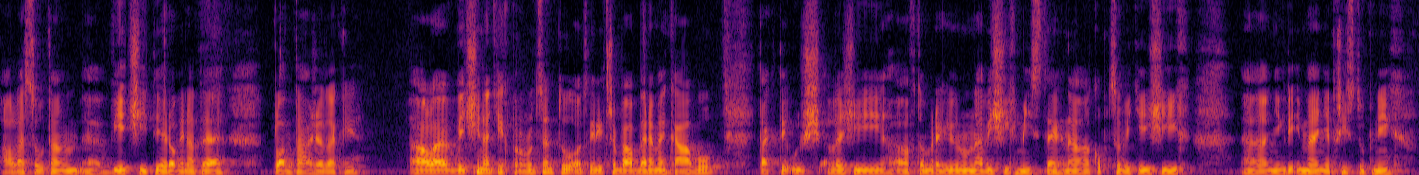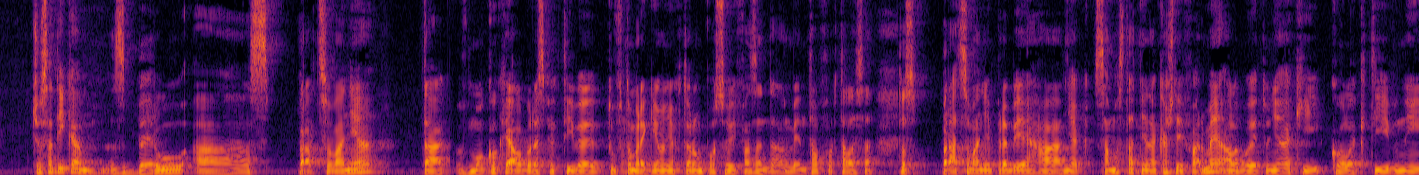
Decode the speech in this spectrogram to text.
ale jsou tam e, větší ty rovinaté plantáže taky ale většina těch producentů, od kterých třeba bereme kávu, tak ty už leží eh, v tom regionu na vyšších místech, na kopcovitějších, eh, někdy i méně přístupných. Čo sa týka zberu a spracovania, tak v Mokoke, alebo respektíve tu v tom regióne, v ktorom pôsobí Fazenda Ambiental Fortaleza, to spracovanie prebieha nejak samostatne na každej farme, alebo je tu nejaký kolektívny,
